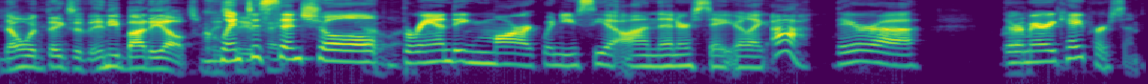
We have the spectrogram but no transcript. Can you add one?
no one thinks of anybody else when they see a pink quintessential branding mark when you see it on the interstate. You're like, ah, they're a they're a Mary Kay person.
